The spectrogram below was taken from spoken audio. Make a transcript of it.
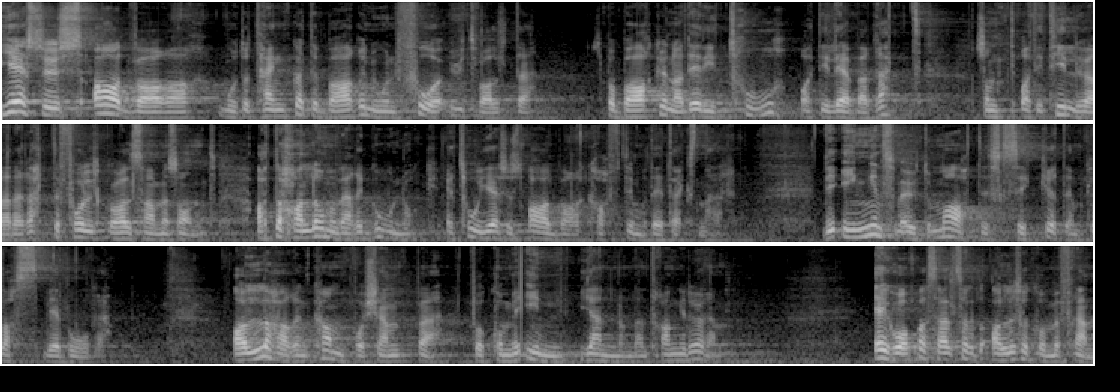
Jesus advarer mot å tenke at det er bare noen få utvalgte på bakgrunn av det de tror, og at de lever rett, og at de tilhører det rette folk og alt sammen sånt at det handler om å være god nok. Jeg tror Jesus advarer kraftig mot det i teksten her. Det er ingen som er automatisk sikret en plass ved bordet. Alle har en kamp å kjempe for å komme inn gjennom den trange døren. Jeg håper selvsagt at alle skal komme frem,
